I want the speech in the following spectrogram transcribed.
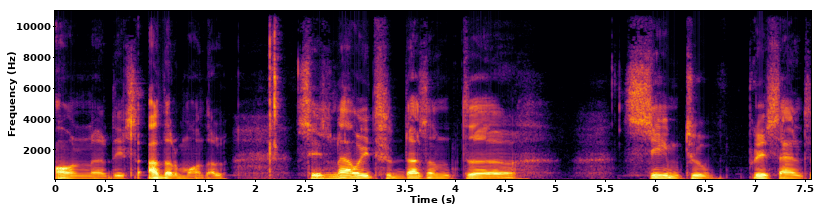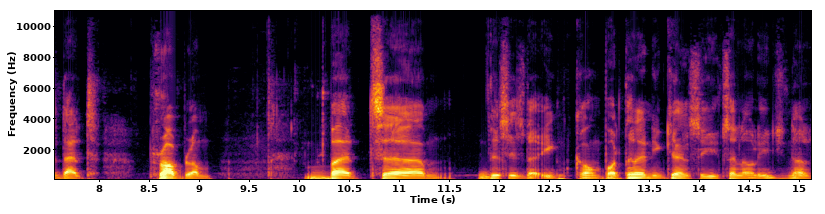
on uh, this other model since now it doesn't uh, seem to present that problem but um, this is the ink converter and you can see it's an original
